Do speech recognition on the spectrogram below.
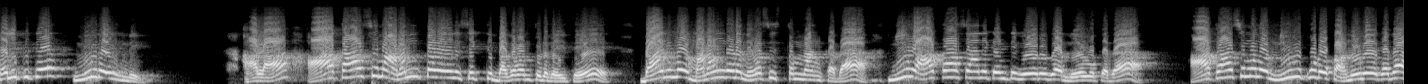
కలిపితే నీరైంది అలా ఆకాశం అనంతమైన శక్తి భగవంతుడిదైతే దానిలో మనం కూడా నివసిస్తున్నాం కదా నీవు ఆకాశానికంటే వేరుగా లేవు కదా. ఆకాశములో నీవు కూడా ఒక అణువే కదా.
